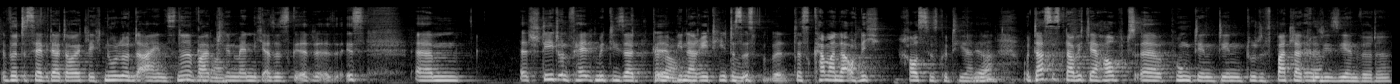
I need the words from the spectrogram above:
wird es ja wieder deutlich, null und eins, ne? weiblich genau. und männlich. Also es, es ist... Ähm, es steht und fällt mit dieser äh, genau. Binarität. Das, ist, das kann man da auch nicht rausdiskutieren. Ja. Ne? Und das ist, glaube ich, der Hauptpunkt, den, den du das Butler ja. kritisieren würde.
